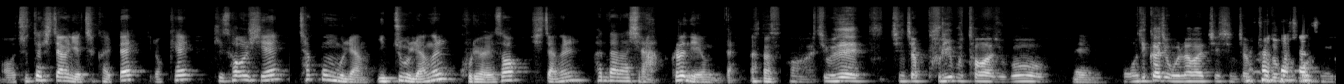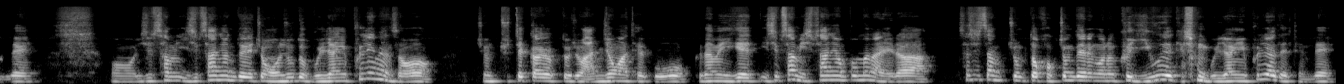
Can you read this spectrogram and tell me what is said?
어, 주택 시장을 예측할 때 이렇게 특히 서울시의 착공 물량, 입주 물량을 고려해서 시장을 판단하시라 그런 내용입니다. 아, 요새 진짜 불이 붙어가지고 네. 어디까지 올라갈지 진짜 저도 무서워 죽는데 어, 23, 24년도에 좀 어느 정도 물량이 풀리면서 좀 주택 가격도 좀 안정화되고 그다음에 이게 23, 24년뿐만 아니라 사실상 좀 더 걱정되는 거는 그 이후에 계속 물량이 풀려야 될 텐데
